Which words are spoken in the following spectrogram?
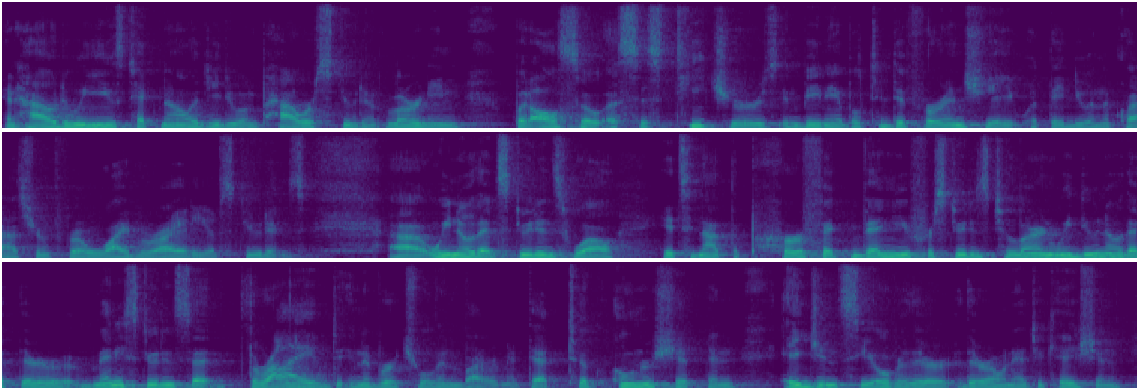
And how do we use technology to empower student learning, but also assist teachers in being able to differentiate what they do in the classroom for a wide variety of students? Uh, we know that students, while it's not the perfect venue for students to learn, we do know that there are many students that thrived in a virtual environment, that took ownership and agency over their, their own education.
